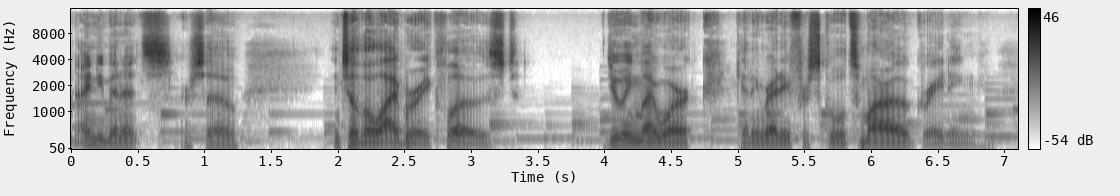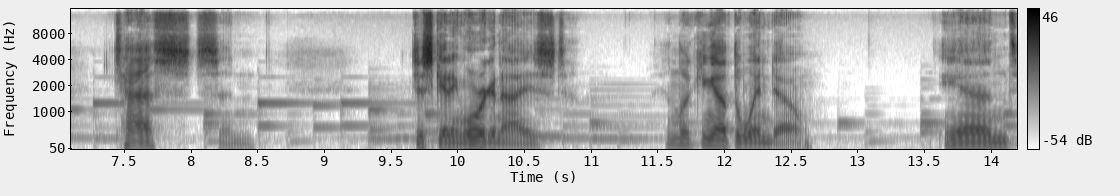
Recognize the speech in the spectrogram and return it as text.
90 minutes or so until the library closed, doing my work, getting ready for school tomorrow, grading tests, and just getting organized and looking out the window and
